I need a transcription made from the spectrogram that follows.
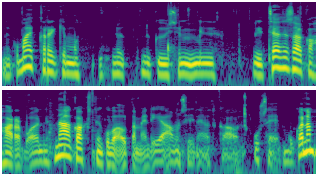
niin kuin Maikkarikin, mutta ny, nykyisin itse asiassa aika harvoin. Nämä kaksi niin kuin valtamediaa on siinä, jotka on usein mukana.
